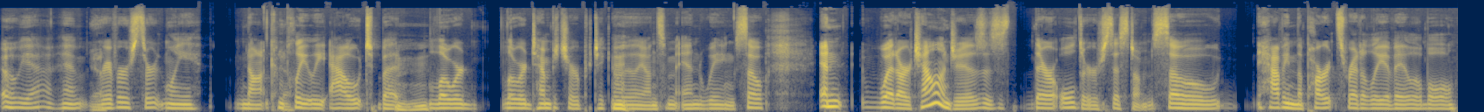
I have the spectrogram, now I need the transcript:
oh yeah, and Yeah. river certainly not completely out, but Mhm. lowered lowered temperature, particularly on some end wings. So, and what our challenge is is they're older systems, so having the parts readily available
